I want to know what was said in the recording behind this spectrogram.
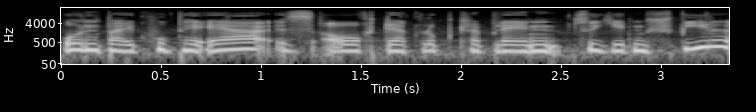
Und bei QPR ist auch der Club Chaplain zu jedem Spiel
